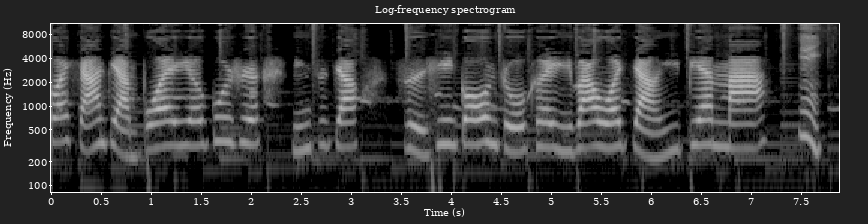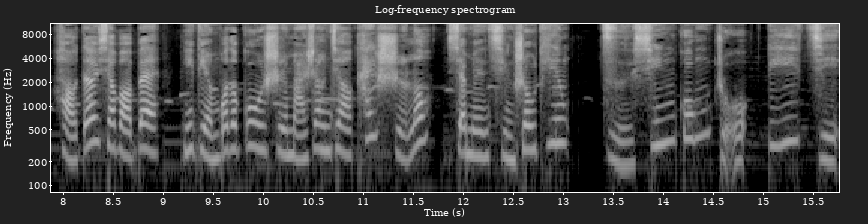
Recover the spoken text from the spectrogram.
我想点播一个故事，名字叫《紫心公主》，可以帮我讲一遍吗？嗯，好的，小宝贝，你点播的故事马上就要开始喽。下面请收听《紫心公主》第一集。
